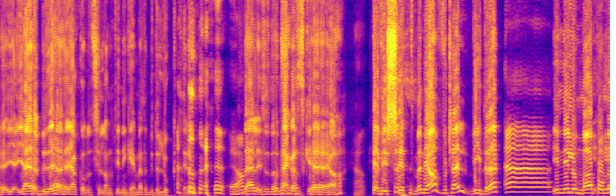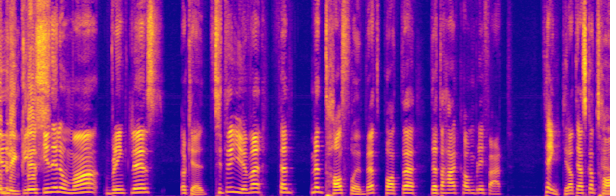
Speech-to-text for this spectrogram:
Jeg, jeg, jeg, har kommet så langt inn i gamet at jeg begynte å lukte den. Ja. Det er liksom, det er ganske, ja, Ja. heavy shit. Men ja, fortell, videre. Uh, Inn i lomma, på med blinklys. inn i lomma, blinklys Ok, sitter og gjør meg mentalt forberedt på at uh, dette her kan bli fælt. Tenker at jeg skal ta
